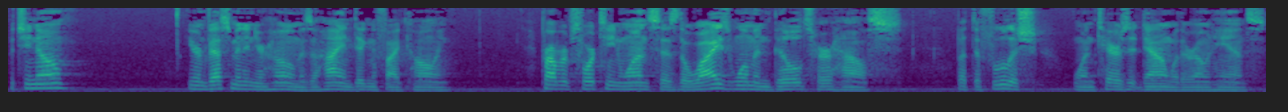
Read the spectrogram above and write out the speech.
But you know, your investment in your home is a high and dignified calling. Proverbs 14:1 says, "The wise woman builds her house, but the foolish one tears it down with her own hands."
